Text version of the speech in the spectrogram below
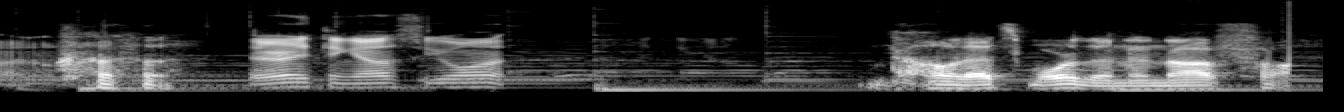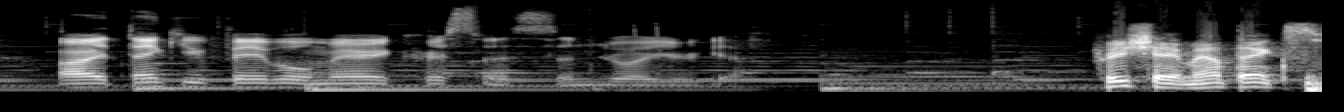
I don't know. Is there anything else you want? no, that's more than enough. All right, thank you, Fable. Merry Christmas. Enjoy your gift. Appreciate it, man. Thanks.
